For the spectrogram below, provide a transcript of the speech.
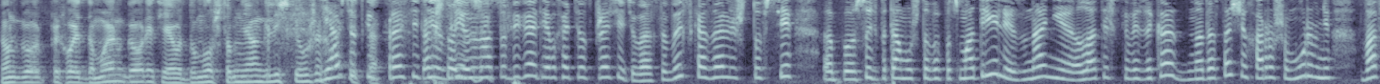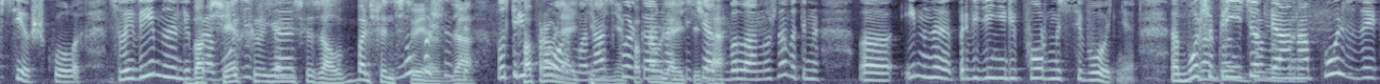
И он говорит, приходит домой, он говорит, я вот думал, что мне английский уже Я все-таки, простите, так что время язык... у нас убегает, я бы хотела спросить у вас. Вы сказали, что все, э, судя по тому, что вы посмотрели, знание латышского языка на достаточно хорошем уровне во всех школах. Своевременно ли во проводится... всех, я не сказал, в большинстве, ну, в большинстве. да. Вот реформа, насколько меня, она сейчас да. была нужна, вот именно, э, именно проведение реформы сегодня. Больше принесет ли она пользы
